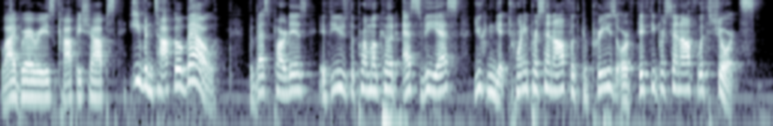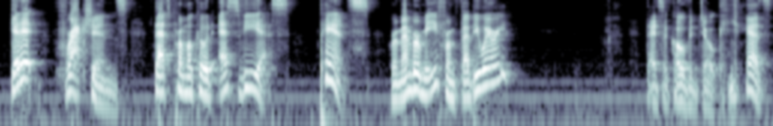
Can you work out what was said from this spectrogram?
libraries, coffee shops, even Taco Bell. The best part is, if you use the promo code SVS, you can get 20% off with capris or 50% off with shorts. Get it? Fractions. That's promo code SVS. Pants. Remember me from February? That's a COVID joke. yes.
